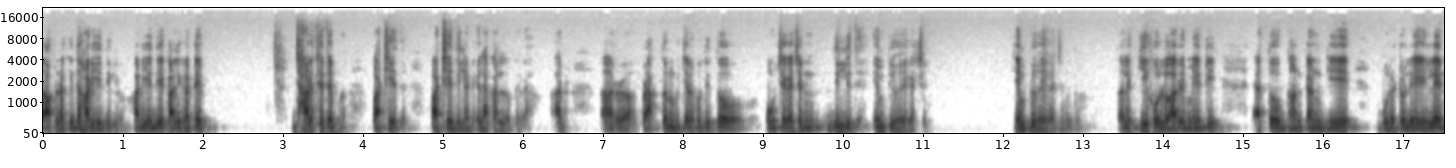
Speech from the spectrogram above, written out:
তো আপনাকে তো হারিয়ে দিল। হারিয়ে দিয়ে কালীঘাটে ঝাড় খেতে পাঠিয়ে পাঠিয়ে দিলেন এলাকার লোকেরা। আর আর প্রাক্তন বিচারপতি তো পৌঁছে গেছেন দিল্লিতে, এমপি হয়ে গেছেন। এমপি হয়ে গেছেন তো। তাহলে কি হলো? আর এই মেয়েটি এত গান টান গিয়ে বলে টলে এলেন,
